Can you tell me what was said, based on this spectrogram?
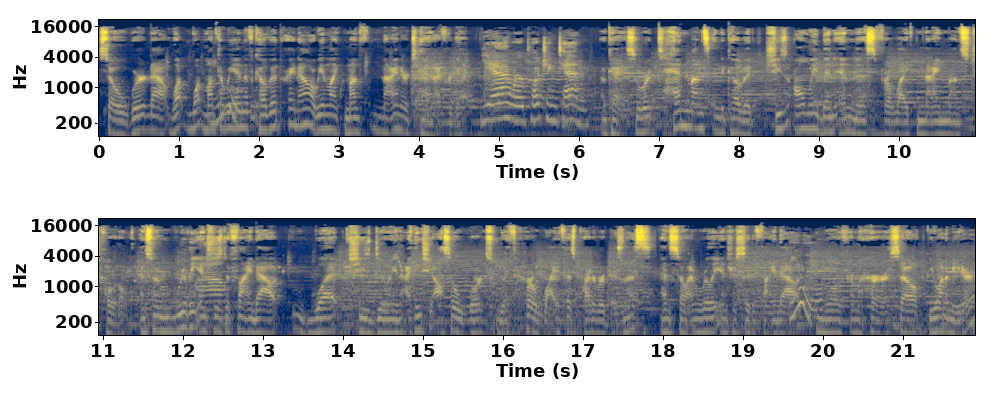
So we're now, what, what month are we in of COVID right now? Are we in like month nine or 10? I forget. Yeah, we're approaching 10. Okay, so we're 10 months into COVID. She's only been in this for like nine months total. And so I'm really interested to find out what she's doing. I think she also works with her wife as part of her business. And so I'm really interested to find out Ooh. more from her. So you want to meet her?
